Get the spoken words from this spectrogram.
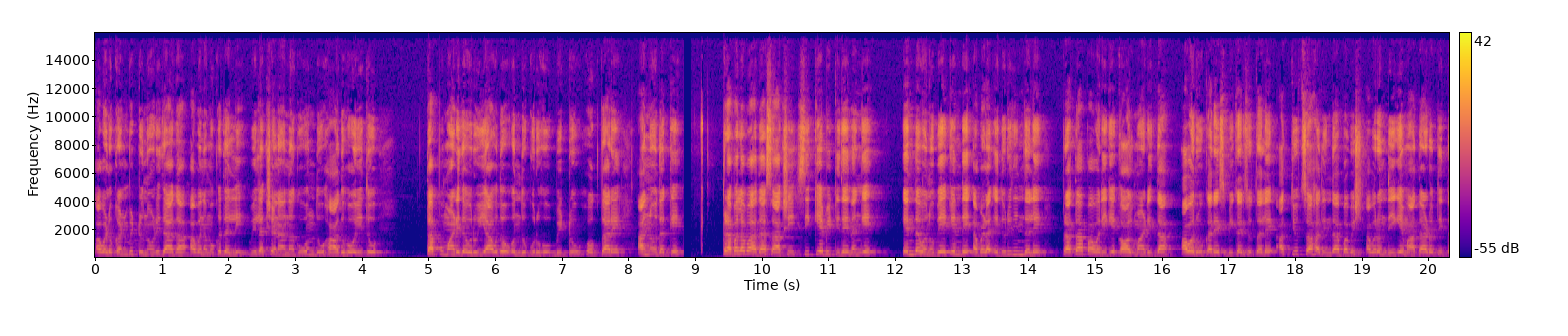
ಅವಳು ಕಣ್ಬಿಟ್ಟು ನೋಡಿದಾಗ ಅವನ ಮುಖದಲ್ಲಿ ವಿಲಕ್ಷಣ ನಗುವೊಂದು ಹಾದು ಹೋಯಿತು. ತಪ್ಪು ಮಾಡಿದವರು ಯಾವುದೋ ಒಂದು ಕುರುಹು ಬಿಟ್ಟು ಹೋಗ್ತಾರೆ ಅನ್ನೋದಕ್ಕೆ ಪ್ರಬಲವಾದ ಸಾಕ್ಷಿ ಸಿಕ್ಕೇ ಬಿಟ್ಟಿದೆ ನನಗೆ ಎಂದವನು ಬೇಕೆಂದೇ ಅವಳ ಎದುರಿನಿಂದಲೇ ಪ್ರತಾಪ್ ಅವರಿಗೆ ಕಾಲ್ ಮಾಡಿದ್ದ. ಅವರು ಕರೆ ಸ್ವೀಕರಿಸುತ್ತಲೇ ಅತ್ಯುತ್ಸಾಹದಿಂದ ಭವಿಷ್ ಅವರೊಂದಿಗೆ ಮಾತಾಡುತ್ತಿದ್ದ.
